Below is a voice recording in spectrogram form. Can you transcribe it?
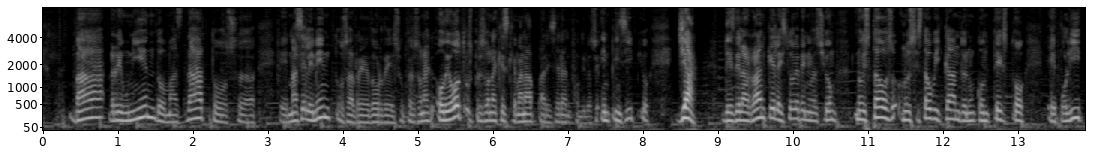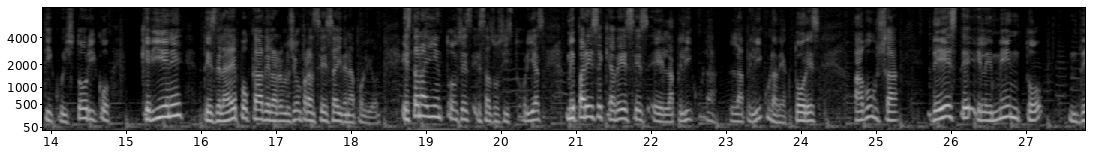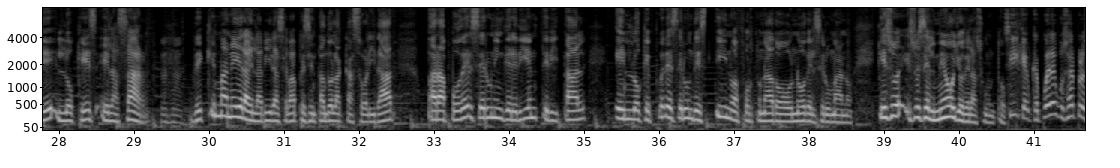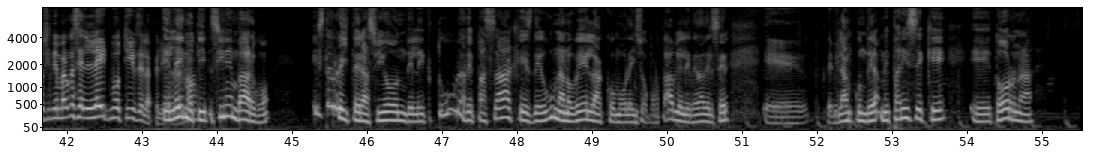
va reuniendo más datos, eh, eh, más elementos alrededor de su personaje o de otros personajes que van a aparecer a continuación. En principio, ya desde el arranque de la historia de animación nos está, está ubicando en un contexto eh, político, histórico, que viene desde la época de la Revolución Francesa y de Napoleón. Están ahí entonces esas dos historias. Me parece que a veces la película, la película de actores, abusa de este elemento de lo que es el azar. De qué manera en la vida se va presentando la casualidad para poder ser un ingrediente vital en lo que puede ser un destino afortunado o no del ser humano. Que eso, eso es el meollo del asunto. Sí, que, puede abusar, pero sin embargo es el leitmotiv de la película. El leitmotiv. Sin embargo, esta reiteración de lectura de pasajes de una novela como La insoportable levedad del ser eh, de Milán Kundera me parece que eh, torna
